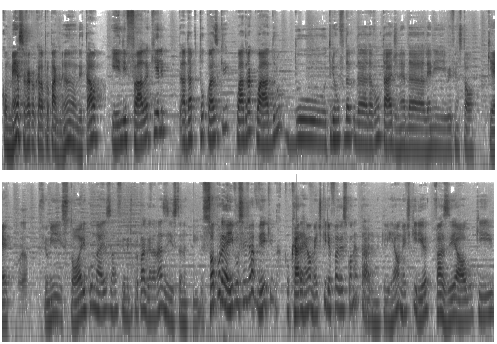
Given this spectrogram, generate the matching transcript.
começa já com aquela propaganda e tal, ele fala que ele adaptou quase que quadro a quadro do Triunfo da, da, da Vontade, né? Da Leni Riefenstahl, que é, é filme histórico, mas é um filme de propaganda nazista, né? Só por aí você já vê que o cara realmente queria fazer esse comentário, né? Que ele realmente queria fazer algo que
